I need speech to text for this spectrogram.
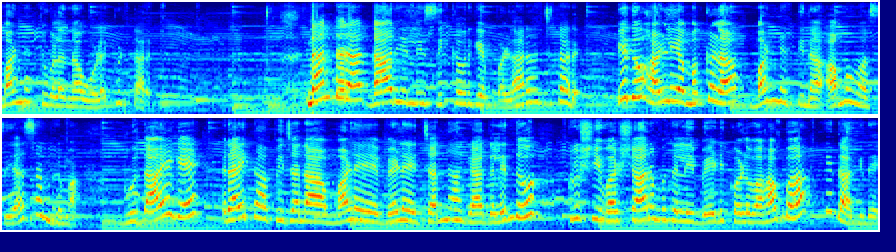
ಮಣ್ಣೆತ್ತುಗಳನ್ನ ಒಳಗೆ ಬಿಡ್ತಾರೆ ನಂತರ ದಾರಿಯಲ್ಲಿ ಸಿಕ್ಕವರಿಗೆ ಬಳ್ಳಾರ ಹಂಚುತ್ತಾರೆ ಇದು ಹಳ್ಳಿಯ ಮಕ್ಕಳ ಮಣ್ಣೆತ್ತಿನ ಅಮಾವಾಸ್ಯೆಯ ಸಂಭ್ರಮ. ಭೂತಾಯಿಗೆ ರೈತಾಪಿ ಜನ ಮಳೆ ಬೆಳೆ ಚೆನ್ನಾಗಿ ಆಗಲೆಂದು ಕೃಷಿ ವರ್ಷಾರಂಭದಲ್ಲಿ ಬೇಡಿಕೊಳ್ಳುವ ಹಬ್ಬ ಇದಾಗಿದೆ.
